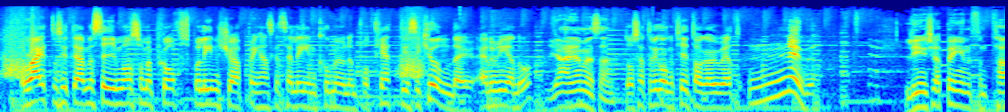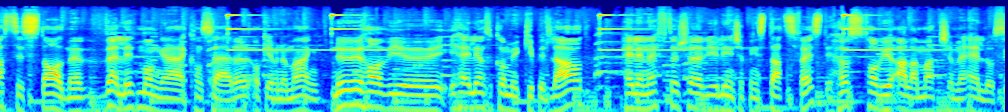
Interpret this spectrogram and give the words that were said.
Alright, då sitter jag med Simon som är proffs på Linköping. Han ska sälja in kommunen på 30 sekunder. Är du redo? Jajamensan. Då sätter vi igång tidtagaruret nu! Linköping är en fantastisk stad med väldigt många konserter och evenemang. Nu har vi ju, i helgen så kommer ju Keep It Loud. Helgen efter så är det ju Linköpings stadsfest. I höst har vi ju alla matcher med LOC.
